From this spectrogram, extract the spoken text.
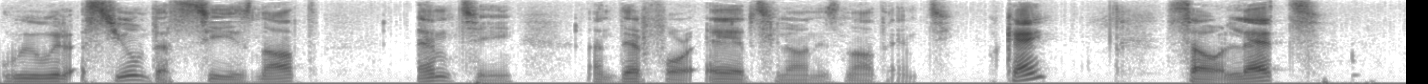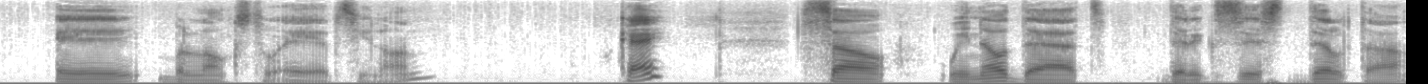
we will assume that C is not empty, and therefore A epsilon is not empty. Okay, so let A belongs to A epsilon. Okay, so we know that there exists delta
